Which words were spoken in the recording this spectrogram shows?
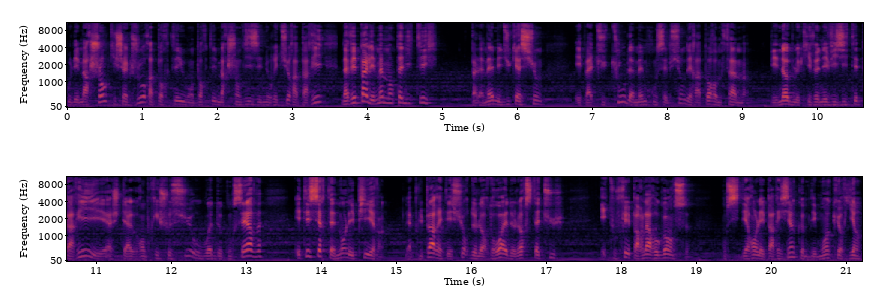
ou les marchands qui chaque jour apportaient ou emportaient marchandises et nourriture à Paris, n'avaient pas les mêmes mentalités, pas la même éducation, et pas du tout la même conception des rapports hommes-femmes. Les nobles qui venaient visiter Paris et acheter à grand prix chaussures ou boîtes de conserve étaient certainement les pires. La plupart étaient sûrs de leurs droits et de leur statut, étouffés par l'arrogance, considérant les Parisiens comme des moins que rien,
